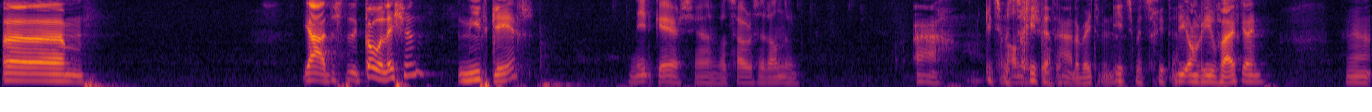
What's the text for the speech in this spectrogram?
Ehm, ja, dus de Coalition, niet Gears. Niet Gears, ja. Wat zouden ze dan doen? Ah, Iets met schieten. shooter. ja, dat weten we niet. Iets met schieten. Die Unreal 5 game. Ja.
